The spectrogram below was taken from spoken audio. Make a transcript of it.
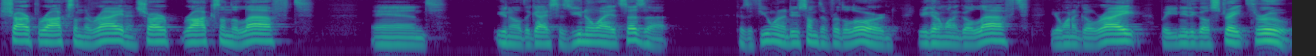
sharp rocks on the right and sharp rocks on the left. And, you know, the guy says, You know why it says that? Because if you want to do something for the Lord, you're going to want to go left, you want to go right, but you need to go straight through.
